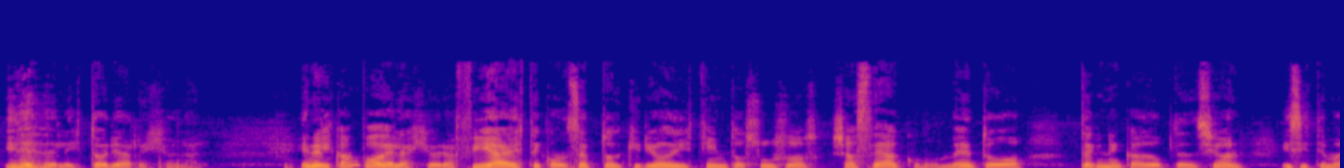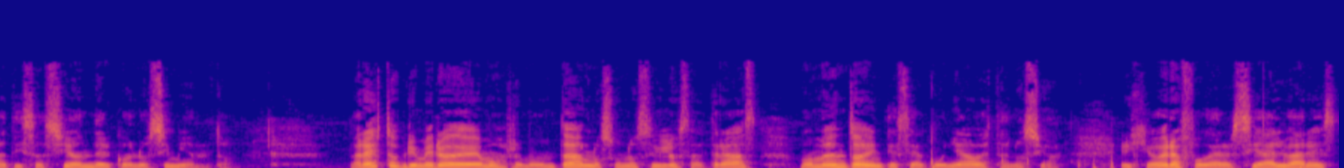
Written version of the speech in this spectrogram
y desde la historia regional. En el campo de la geografía este concepto adquirió distintos usos, ya sea como método, técnica de obtención y sistematización del conocimiento. Para esto primero debemos remontarnos unos siglos atrás, momento en que se acuñaba esta noción. El geógrafo García Álvarez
